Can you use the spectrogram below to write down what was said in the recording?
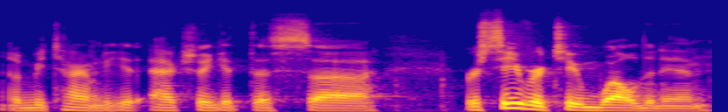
it'll be time to get, actually get this uh, receiver tube welded in.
